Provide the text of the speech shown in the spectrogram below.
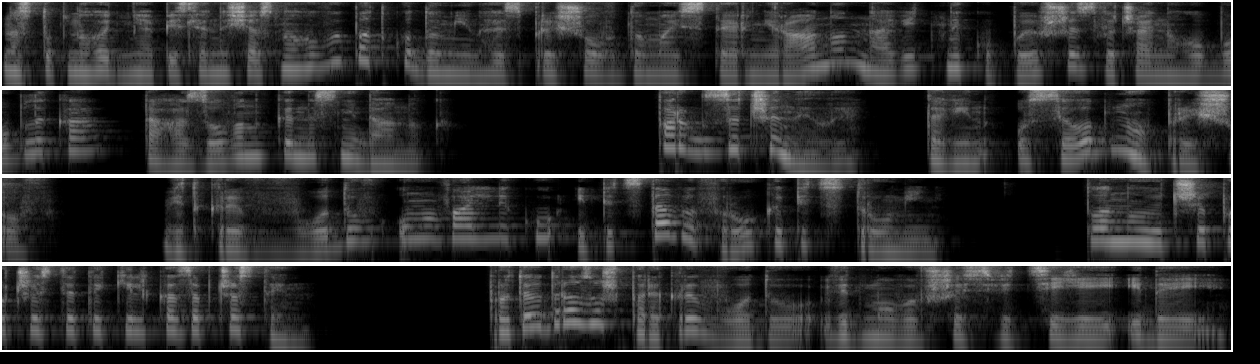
Наступного дня після нещасного випадку Домінгес прийшов до майстерні рано, навіть не купивши звичайного бублика та газованки на сніданок. Парк зачинили, та він усе одно прийшов, відкрив воду в умивальнику і підставив руки під струмінь, плануючи почистити кілька запчастин. Проте одразу ж перекрив воду, відмовившись від цієї ідеї.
